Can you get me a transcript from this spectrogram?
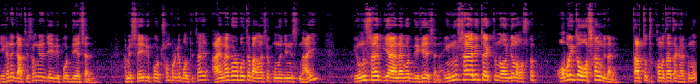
এখানে জাতিসংঘের যে রিপোর্ট দিয়েছেন আমি সেই রিপোর্ট সম্পর্কে বলতে চাই। আয়নাগর বলতে বাংলাদেশে কোনো জিনিস নাই। ইউনুস সাহেব গিয়ে আয়নাগর দেখিয়েছেন। ইউনুস সাহেবই তো একটু একজন অস- অবৈধ অসাংবিধানিক। তার তো ক্ষমতা থাকার কোনো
